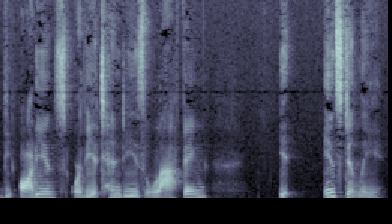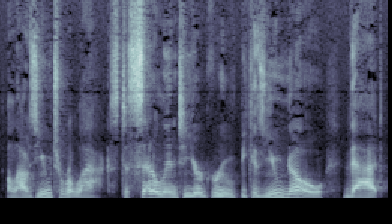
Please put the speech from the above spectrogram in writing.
the audience or the attendees laughing, it instantly allows you to relax, to settle into your groove because you know that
